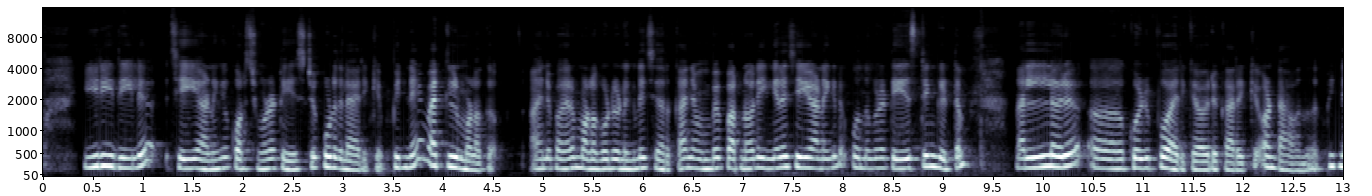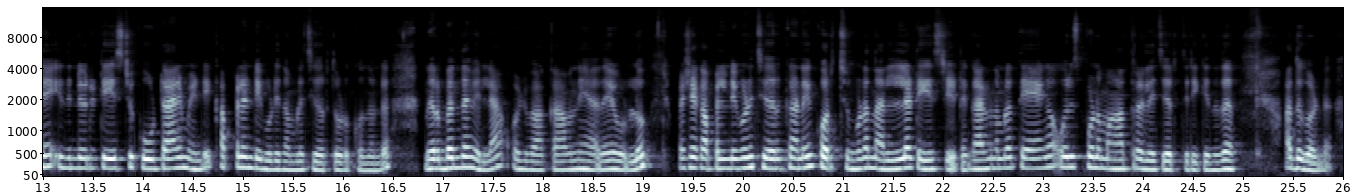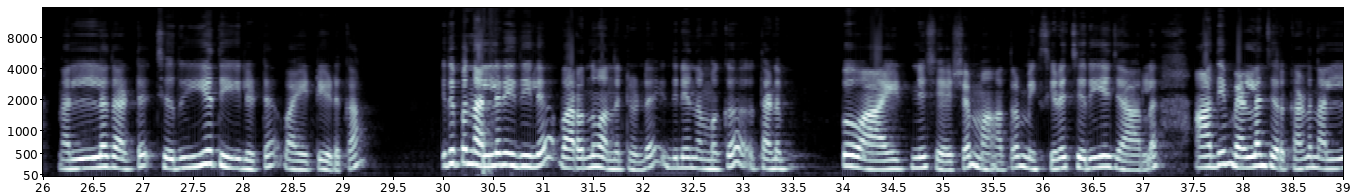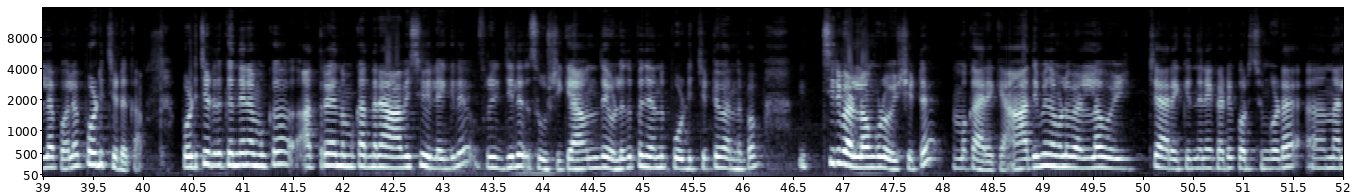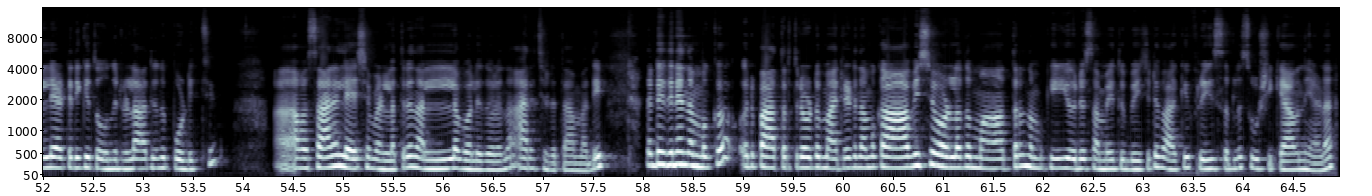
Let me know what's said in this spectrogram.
ഈ രീതിയിൽ ചെയ്യുകയാണെങ്കിൽ കുറച്ചും കൂടെ ടേസ്റ്റ് കൂടുതലായിരിക്കും. പിന്നെ വറ്റൽമുളക്. അതിന് പകരം മുളക് പൊടി ഉണ്ടെങ്കിൽ ചേർക്കാം. ഞാൻ മുമ്പേ പറഞ്ഞ പോലെ ഇങ്ങനെ ചെയ്യുകയാണെങ്കിൽ ഒന്നും കൂടെ ടേസ്റ്റും കിട്ടും. നല്ലൊരു കൊഴുപ്പുമായിരിക്കും ആ ഒരു കറിക്ക് ഉണ്ടാവുന്നത്. പിന്നെ ഇതിന്റെ ഒരു ടേസ്റ്റ് കൂട്ടാനും വേണ്ടി കപ്പലണ്ടി കൂടി നമ്മൾ ചേർത്ത് കൊടുക്കുന്നുണ്ട്. നിർബന്ധമില്ല ഒഴിവാക്കാവുന്നേ അതേ ഉള്ളൂ. പക്ഷേ കപ്പലണ്ടി കൂടി ചേർക്കുകയാണെങ്കിൽ കുറച്ചും കൂടെ നല്ല ടേസ്റ്റ് കിട്ടും. കാരണം നമ്മൾ തേങ്ങ ഒരു സ്പൂൺ മാത്രമല്ലേ ചേർത്തിരിക്കുന്നത്. അതുകൊണ്ട് നല്ലതായിട്ട് ചെറിയ തീയിലിട്ട് വയറ്റിയെടുക്കാം. ഇതിപ്പോൾ നല്ല രീതിയിൽ വറന്നു വന്നിട്ടുണ്ട്. ഇതിനെ നമുക്ക് തണുപ്പ് ആയതിന് ശേഷം മാത്രം മിക്സിയുടെ ചെറിയ ജാറിൽ ആദ്യം വെള്ളം ചേർക്കാണ്ട് നല്ല പോലെ പൊടിച്ചെടുക്കാം. പൊടിച്ചെടുക്കുന്നതിന് നമുക്ക് അത്രയും നമുക്ക് അന്നേരം ആവശ്യമില്ലെങ്കിൽ ഫ്രിഡ്ജിൽ സൂക്ഷിക്കാവുന്നതേ ഉള്ളൂ. ഇതിപ്പോൾ ഞാൻ പൊടിച്ചിട്ട് വന്നപ്പം ഇച്ചിരി വെള്ളവും കൂടെ ഒഴിച്ചിട്ട് നമുക്ക് അരയ്ക്കാം. ആദ്യമേ നമ്മൾ വെള്ളം ഒഴിച്ച് അരയ്ക്കുന്നതിനെക്കാട്ടി കുറച്ചും കൂടെ നല്ലതായിട്ട് എനിക്ക് തോന്നിയിട്ടുള്ളൂ ആദ്യം ഒന്ന് പൊടിച്ച് അവസാനം ലേശം വെള്ളത്തിൽ നല്ലപോലെ ഇതുപോലെ ഒന്ന് അരച്ചെടുത്താൽ മതി. എന്നിട്ട് ഇതിനെ നമുക്ക് ഒരു പാത്രത്തിലോട്ട് മാറ്റിയിട്ട് നമുക്ക് ആവശ്യമുള്ളത് മാത്രം നമുക്ക് ഈ ഒരു സമയത്ത് ഉപയോഗിച്ചിട്ട് ബാക്കി ഫ്രീസറിൽ സൂക്ഷിക്കാവുന്നതാണ്.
